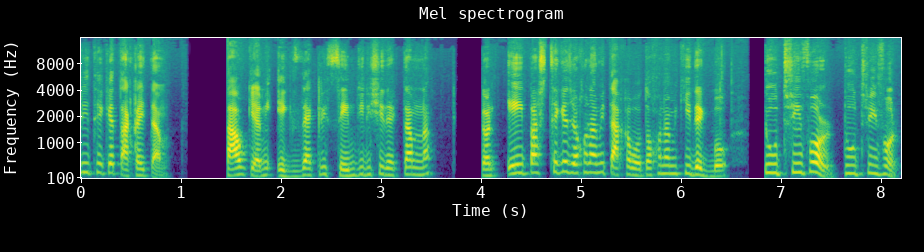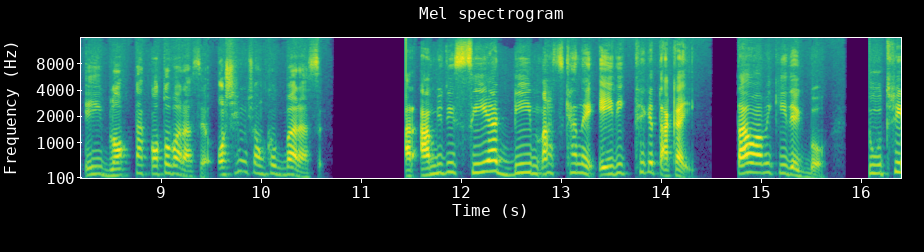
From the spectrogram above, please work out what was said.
ডি থেকে তাকাইতাম, তাও কি আমি এক্স্যাক্টলি সেম জিনিসই দেখতাম না? কারণ এই পাশ থেকে যখন আমি তাকাবো, তখন আমি কি দেখব? Two three four two three four এই ব্লকটা কতবার আছে? অসীম সংখ্যক বার আছে। আর আমি যদি সি আর ডি মাঝখানে এই দিক থেকে তাকাই, তাও আমি কি দেখব? টু থ্রি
